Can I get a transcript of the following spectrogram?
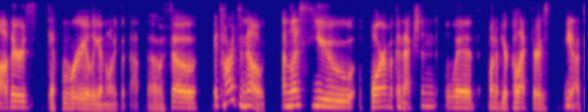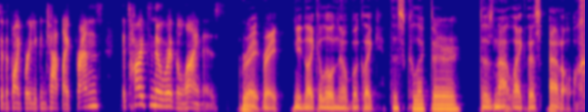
others get really annoyed with that, though. So it's hard to know unless you form a connection with one of your collectors, you know, to the point where you can chat like friends. It's hard to know where the line is. Right, right. Need like a little notebook. Like this collector does not like this at all.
